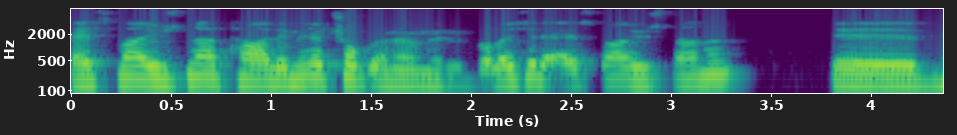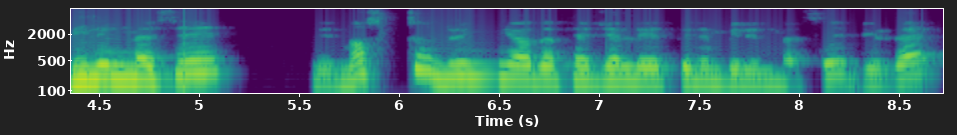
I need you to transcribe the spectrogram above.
Esma-i Hüsna talimine çok önem verir. Dolayısıyla Esma-i Hüsna'nın e, bilinmesi, e, nasıl dünyada tecelli ettiğinin bilinmesi, bir de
